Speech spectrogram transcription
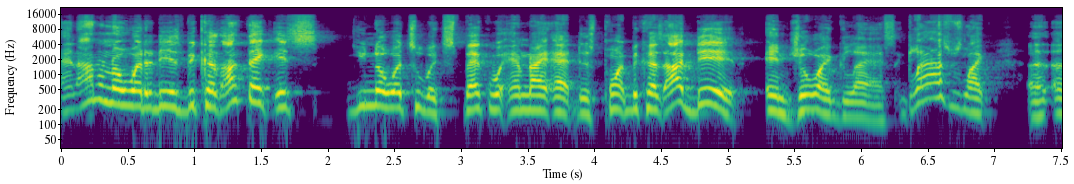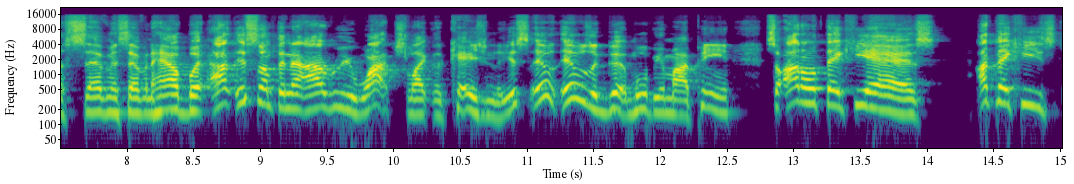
And I don't know what it is because I think it's you know what to expect with M Night at this point because I did enjoy Glass. Glass was like a, a seven, seven and a half, but I, it's something that I rewatch like occasionally. It's, it, it was a good movie in my opinion. So I don't think he has. I think he's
